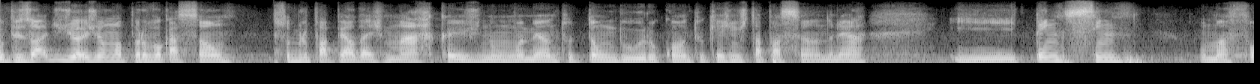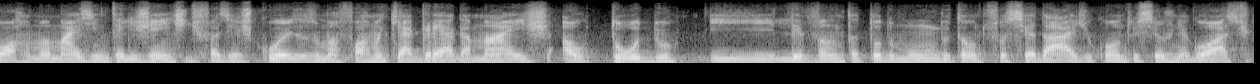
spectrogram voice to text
O episódio de hoje é uma provocação sobre o papel das marcas num momento tão duro quanto o que a gente está passando, né? E tem sim uma forma mais inteligente de fazer as coisas, uma forma que agrega mais ao todo e levanta todo mundo, tanto sociedade quanto os seus negócios.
